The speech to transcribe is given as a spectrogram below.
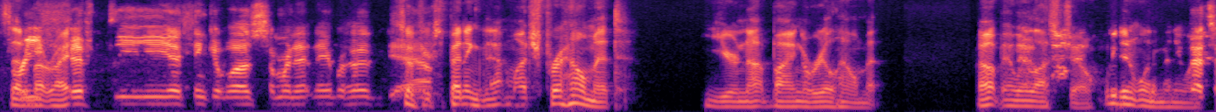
Is that about right? 350, I think it was somewhere in that neighborhood. Yeah. So if you're spending that much for a helmet, you're not buying a real helmet. Oh, and we Yeah. lost Joe. We didn't want him anyway. That's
